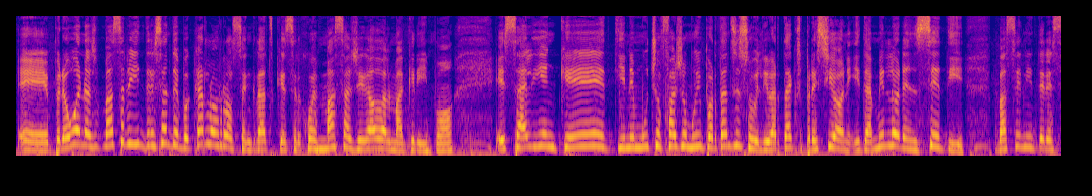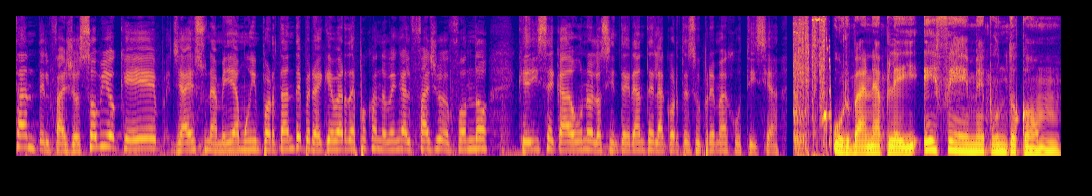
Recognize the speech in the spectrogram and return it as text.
Eh, pero bueno, va a ser interesante porque Carlos Rosenkratz, que es el juez más allegado al macrismo, es alguien que tiene muchos fallos muy importantes sobre libertad de expresión y también Lorenzetti. Va a ser interesante el fallo. Es obvio que ya es una medida muy importante, pero hay que ver después cuando venga el fallo de fondo que dice cada uno de los integrantes de la Corte Suprema de Justicia. UrbanaPlayFM.com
